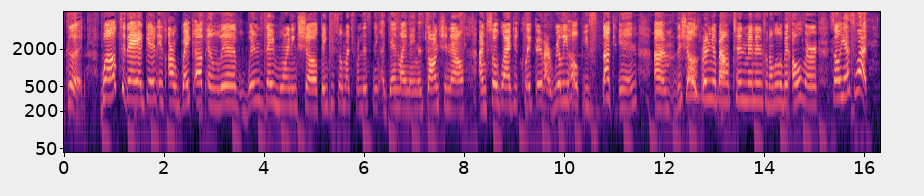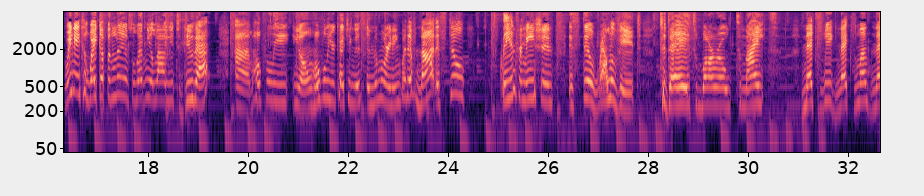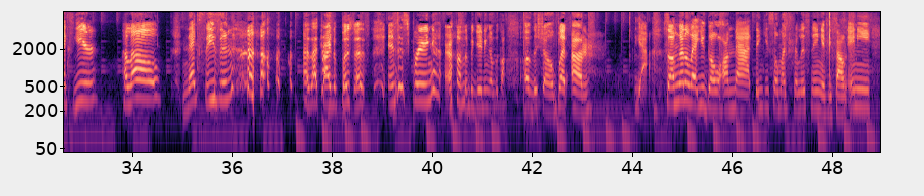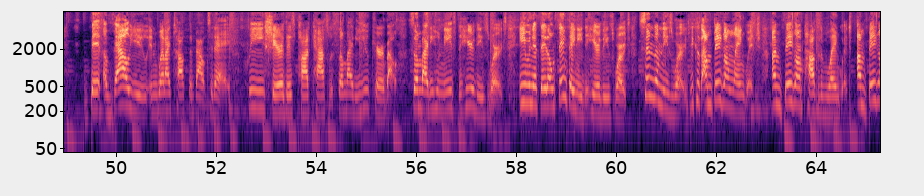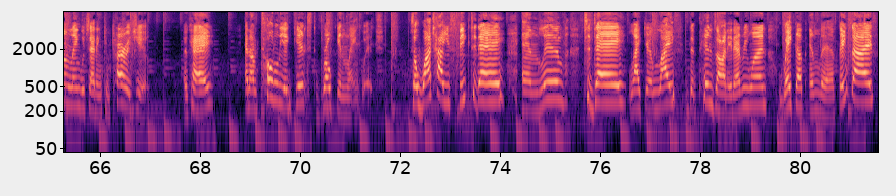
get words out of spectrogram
Good. Well, today again is our Wake Up and Live Wednesday morning show. Thank you so much for listening. Again, my name is Dawn Chanel. I'm so glad you clicked in. I really hope you stuck in. Um, the show is running about 10 minutes and a little bit over. So guess what? We need to wake up and live. So let me allow you to do that. Um, hopefully, you know, hopefully you're catching this in the morning, but if not, it's still, the information is still relevant today, tomorrow, tonight, next week, next month, next year. Hello? Next season. As I tried to push us into spring on the beginning of the call, of the show, but um yeah. So I'm going to let you go on that. Thank you so much for listening. If you found any bit of value in what I talked about today, please share this podcast with somebody you care about, somebody who needs to hear these words. Even if they don't think they need to hear these words, send them these words because I'm big on language. I'm big on positive language. I'm big on language that can encourage you. Okay? And I'm totally against broken language. So watch how you speak today and live today like your life depends on it. Everyone, wake up and live. Thanks, guys.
